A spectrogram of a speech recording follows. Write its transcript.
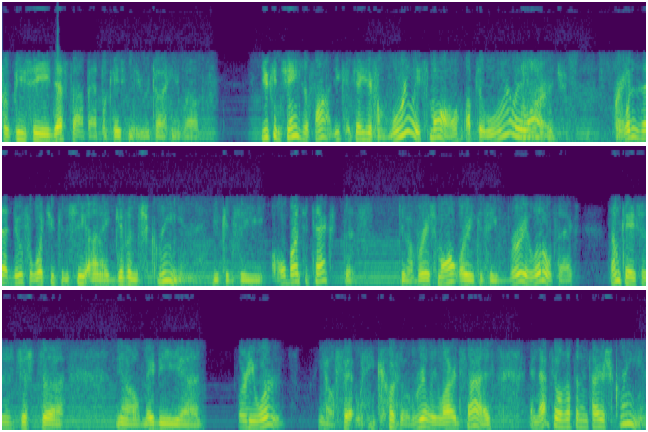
for PC desktop application that you were talking about, you can change the font. You can change it from really small up to really large. Right. What does that do for what you can see on a given screen? You can see a whole bunch of text that's you know very small, or you can see very little text. Some cases, just uh, you know maybe uh, 30 words you know fit when you go to a really large size, and that fills up an entire screen.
